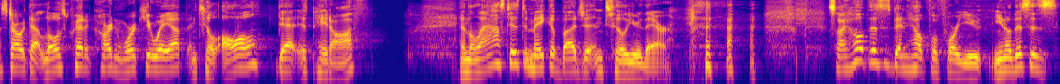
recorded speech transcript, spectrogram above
Start with that lowest credit card and work your way up until all debt is paid off. And the last is to make a budget until you're there. so I hope this has been helpful for you. You know, this is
